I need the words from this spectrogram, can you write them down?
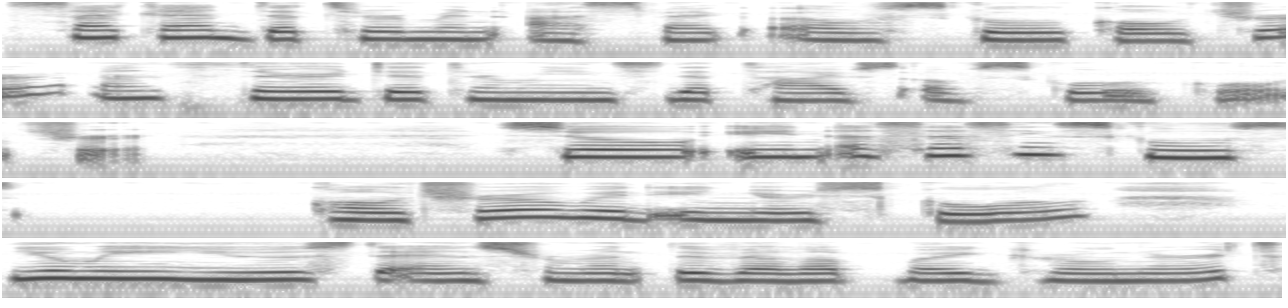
second determine aspect of school culture, and third determines the types of school culture. So, in assessing schools culture within your school, you may use the instrument developed by Gruenert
